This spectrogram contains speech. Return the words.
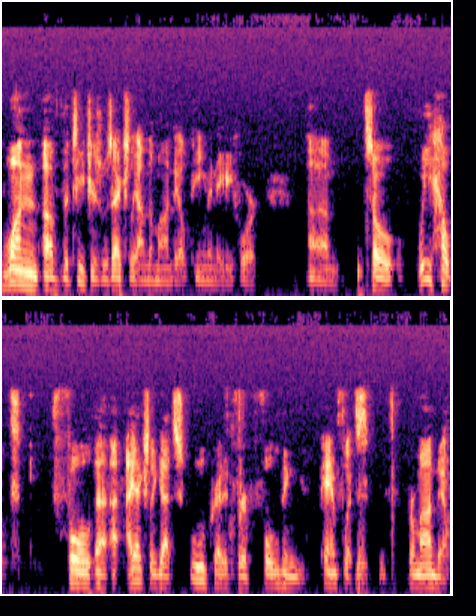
one of the teachers was actually on the mondale team in 84 um, so we helped fold uh, I- i actually got school credit for folding pamphlets for mondale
